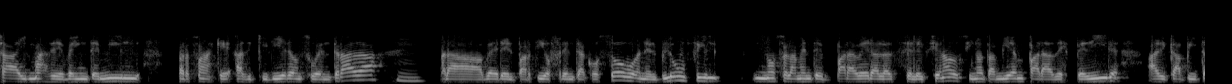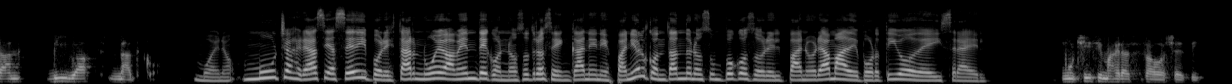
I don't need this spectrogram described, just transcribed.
ya hay más de 20.000 personas que adquirieron su entrada mm. para ver el partido frente a Kosovo en el Bloomfield, no solamente para ver al seleccionado, sino también para despedir al capitán Vivas Natko. Bueno, muchas gracias Eddie por estar nuevamente con nosotros en CAN en español contándonos un poco sobre el panorama deportivo de Israel. Muchísimas gracias a vos, Jessy.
